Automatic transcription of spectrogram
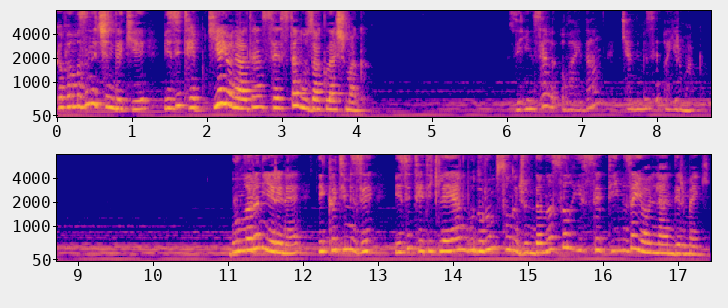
Kafamızın içindeki bizi tepkiye yönelten sesten uzaklaşmak. Zihinsel olaydan kendimizi ayırmak. Bunların yerine dikkatimizi bizi tetikleyen bu durum sonucunda nasıl hissettiğimize yönlendirmek.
